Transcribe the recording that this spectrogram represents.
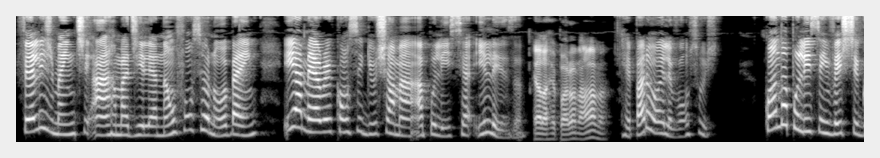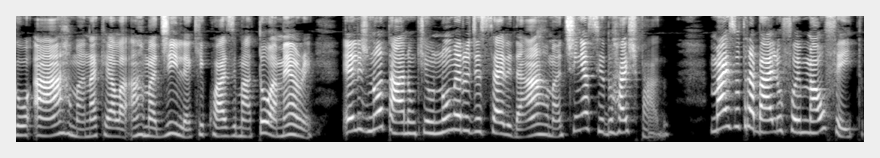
Felizmente, a armadilha não funcionou bem e a Mary conseguiu chamar a polícia ilesa. Ela reparou na arma? Reparou e levou um susto. Quando a polícia investigou a arma naquela armadilha que quase matou a Mary, eles notaram que o número de série da arma tinha sido raspado. Mas o trabalho foi mal feito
